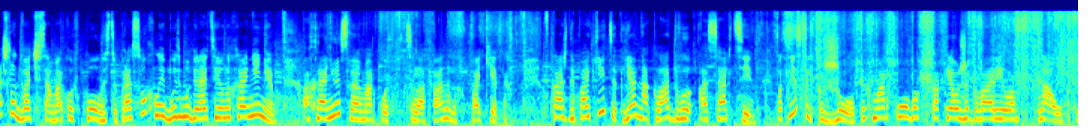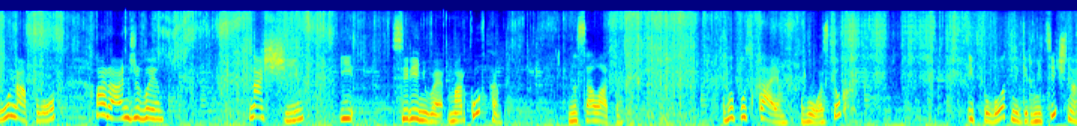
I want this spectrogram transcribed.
Прошло два часа, морковь полностью просохла, и будем убирать ее на хранение. А свою морковь в целлофановых пакетах. В каждый пакетик я накладываю ассорти. Вот несколько желтых морковок, как я уже говорила, на уху, на плов, оранжевые, на щи и сиреневая морковка на салаты. Выпускаем воздух и плотно, герметично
